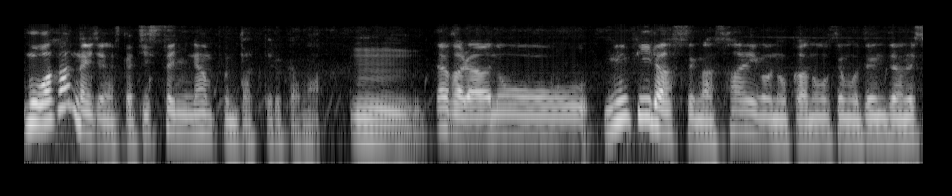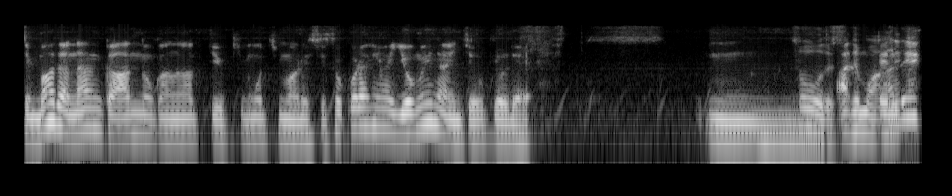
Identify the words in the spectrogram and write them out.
もう分かんないじゃないですか、実際に何分経ってるかが。うん、だから、あのー、メフィラスが最後の可能性も全然あるし、まだなんかあんのかなっていう気持ちもあるし、そこら辺は読めない状況で。うん、そうですね、でもあれっ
